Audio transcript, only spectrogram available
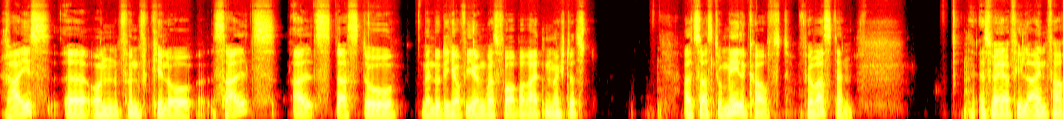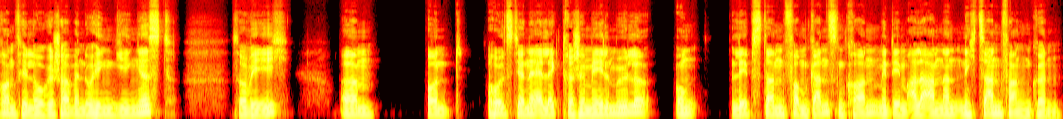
Reis äh, und 5 Kilo Salz, als dass du, wenn du dich auf irgendwas vorbereiten möchtest, als dass du Mehl kaufst. Für was denn? Es wäre ja viel einfacher und viel logischer, wenn du hingingest, so wie ich, ähm, und holst dir eine elektrische Mehlmühle und lebst dann vom ganzen Korn, mit dem alle anderen nichts anfangen können.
